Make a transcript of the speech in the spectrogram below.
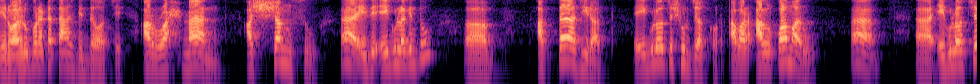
এই রয়ের উপরে একটা তাজদিদ দেওয়া হচ্ছে। আর রহমান আশামসু হ্যাঁ এই যে এইগুলা কিন্তু আত্মাজিরাত এইগুলো হচ্ছে সূর্যাক্ষর। আবার আল কমারু হ্যাঁ এগুলো হচ্ছে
